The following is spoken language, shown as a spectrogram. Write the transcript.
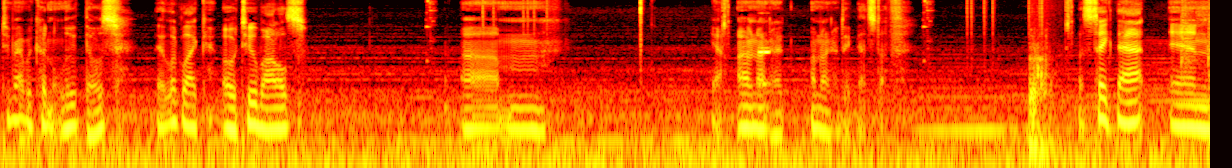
Too bad we couldn't loot those. They look like O2 bottles. Um, yeah, I'm not gonna. I'm not gonna take that stuff. Let's take that and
